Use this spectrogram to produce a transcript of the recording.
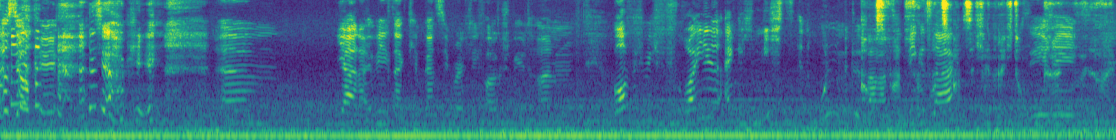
Das ist ja okay. Ist ja okay. Ähm, ja, da, wie gesagt, ich habe ganz die Bravely Fall gespielt. Ähm, worauf ich mich freue, eigentlich nichts in unmittelbarer Zeit. Wie gesagt, 25 in Richtung Siri. Grünmühlheim.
